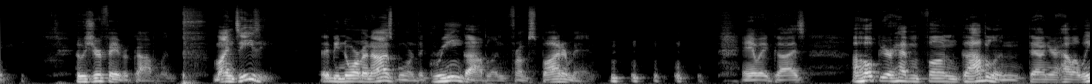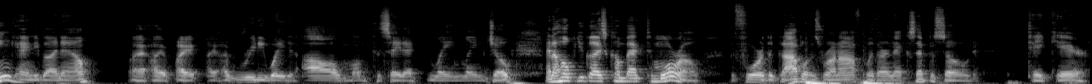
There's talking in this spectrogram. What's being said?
Who's your favorite goblin? Pff, mine's easy. That'd be Norman Osborn, the Green Goblin from Spider Man. anyway, guys, I hope you're having fun gobbling down your Halloween candy by now. I, I, I, really waited all month to say that lame, lame joke. And I hope you guys come back tomorrow before the goblins run off with our next episode. Take care.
